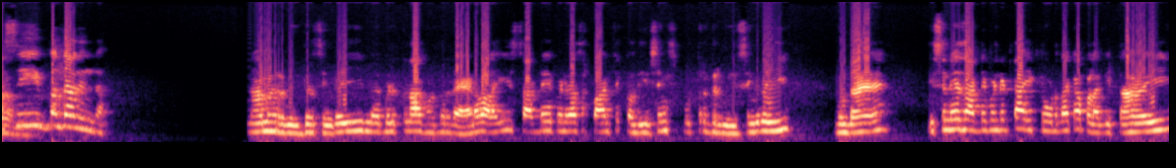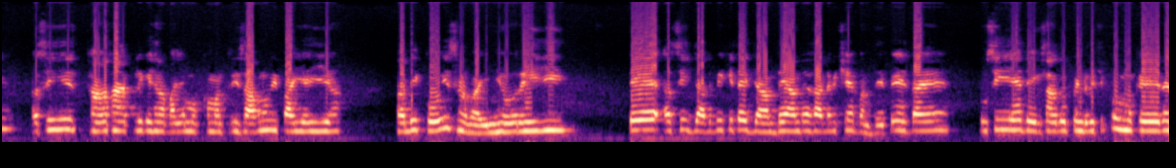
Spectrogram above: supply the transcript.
ਅਸੀਂ 15 ਦਿਨ ਦਾ। ਨਾਮ ਹਰਵਿੰਦਰ ਸਿੰਘ ਹੈ ਜੀ ਮੈਂ ਪਿੰਡ ਧਨਾਖੁਰ ਦਾ ਰਹਿਣ ਵਾਲਾ ਜੀ ਸਾਡੇ ਪਿੰਡ ਦਾ ਸਰਪੰਚ ਕੁਲਦੀਪ ਸਿੰਘ ਸੁਪੁੱਤਰ ਗੁਰਮੀਤ ਸਿੰਘ ਦਾ ਜੀ ਮੁੰਡਾ ਹੈ। ਇਸ ਨੇ ਸਾਡੇ ਪਿੰਡ 2.5 ਕਰੋੜ ਦਾ ਘਪਲਾ ਕੀਤਾ ਹੋਇਆ ਜੀ। ਅਸੀਂ ਥਾਂ ਥਾਂ ਐਪਲੀਕੇਸ਼ਨ ਪਾਈ ਹੈ ਮੁੱਖ ਮੰਤਰੀ ਸਾਹਿਬ ਨੂੰ ਵੀ ਪਾਈ ਹੈ ਜੀ ਸਾਡੀ ਕੋਈ ਸੁਣਵਾਈ ਨਹੀਂ ਹੋ ਰਹੀ ਜੀ। ਤੇ ਅਸੀਂ ਜਦ ਵੀ ਕਿਤੇ ਜਾਂਦੇ ਆਂਦੇ ਸਾਡੇ ਪਿੱਛੇ ਬੰਦੇ ਭੇਜਦਾ ਹੈ ਤੁਸੀਂ ਇਹ ਦੇਖ ਸਕਦੇ ਹੋ ਪਿੰਡ ਵਿੱਚ ਘੁੰਮ ਕੇ ਇਹਨੇ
